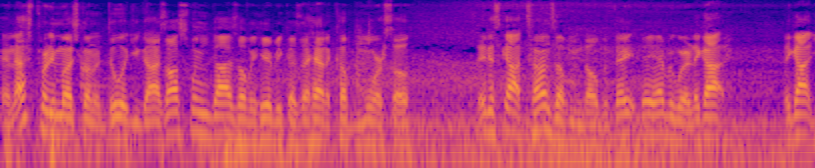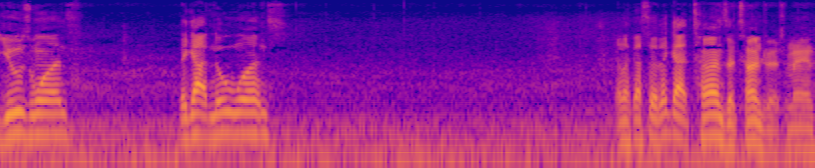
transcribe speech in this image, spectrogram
And that's pretty much gonna do it, you guys. I'll swing you guys over here because I had a couple more. So they just got tons of them though, but they they everywhere. They got they got used ones, they got new ones. And like I said, they got tons of Tundras, man.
